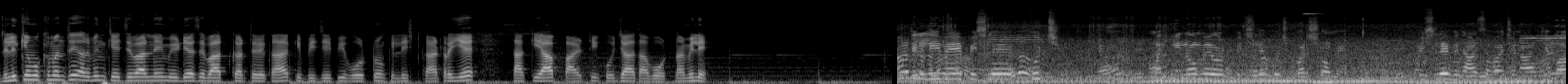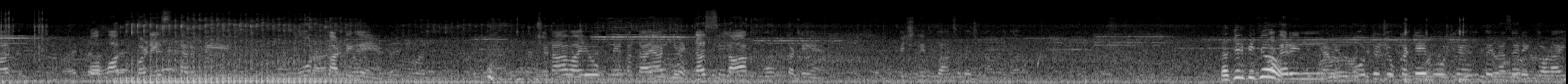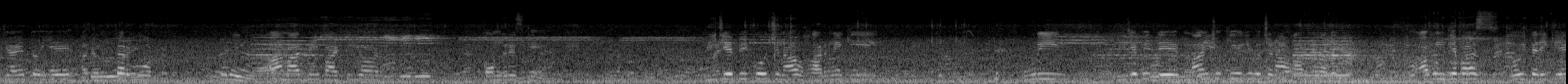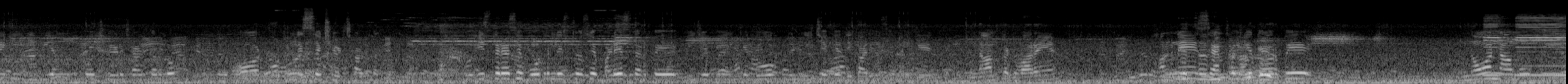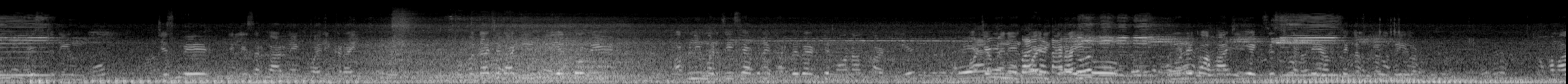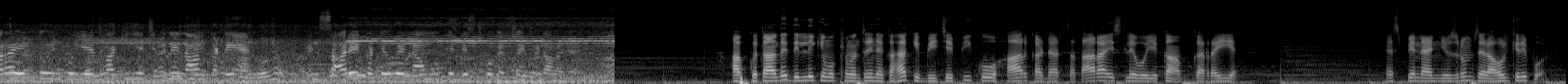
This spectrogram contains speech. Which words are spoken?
दिल्ली के मुख्यमंत्री अरविंद केजरीवाल ने मीडिया से बात करते हुए कहा कि बीजेपी वोटरों की लिस्ट काट रही है ताकि आप पार्टी को ज़्यादा वोट न मिले। दिल्ली में पिछले कुछ महीनों में और पिछले कुछ वर्षों में, पिछले विधानसभा चुनाव के बाद बहुत बड़े स्तर पे वोट काटे गए हैं। चुनाव आयोग ने बताया कि 10 लाख वोट कटे हैं पिछले विधानसभा चुनाव के बाद अगर इन वोट जो कटे वोट हैं, उन पर नज़र एक दौड़ाई जाए तो ये अधिकतर वोट आम आदमी पार्टी और कांग्रेस के हैं। बीजेपी को चुनाव हारने की पूरी बीजेपी दे मान चुकी है कि वो चुनाव हारने वाले हैं। तो अब उनके पास दो ही तरीके हैं कि ईवीएम को छेड़छाड़ कर लो और वोटर लिस्ट से छेड़छाड़ कर लो। तो इस तरह से वोटर लिस्टों से बड़े स्तर पे बीजेपी के लोग नीचे के अधिकारियों से मिलकर नाम कटवा रहे हैं। हमने सैंपल के तौर पे नौ नामों की लिस्ट दी उनको जिस पे दिल्ली सरकार ने इंक्वायरी कराई। तो पता चला कि पी ने अपनी मर्ज़ी से अपने घर पे बैठ के नौ नाम काट दिए। और जब मैंने इंक्वायरी कराई तो उन्होंने कहा हाँ जी ये एग्जिस्ट करते हैं हमसे गलती हो गई और तो हमारा एक तो इनको ये था कि ये जितने नाम कटे हैं इन सारे कटे हुए नामों के लिस्ट को वेबसाइट पर डाला जाए। आपको बता दें, दिल्ली के मुख्यमंत्री ने कहा कि बीजेपी को हार का डर सता रहा है इसलिए वो ये काम कर रही है। एस पी न्यूज़ रूम से राहुल की रिपोर्ट।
